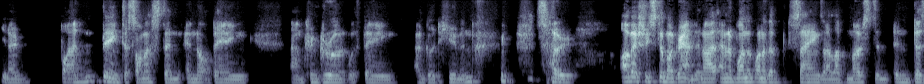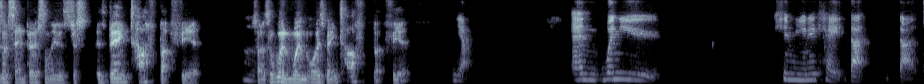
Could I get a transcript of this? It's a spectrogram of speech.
you know, by being dishonest and, and not being um, congruent with being a good human. so I've actually stood my ground. And I and one, one of the sayings I love most in, in business and personally is just is being tough but fair. Mm. So it's a win-win, always being tough but fair. Yeah. And when you communicate that that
